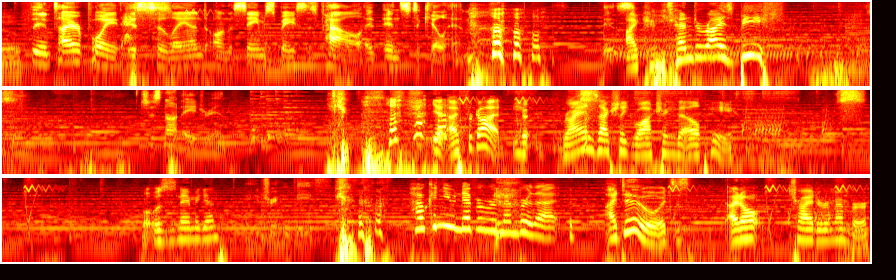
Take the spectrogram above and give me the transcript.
move. the entire point is to land on the same space as Pal and insta kill him. I can tenderize beef. just not Adrian. Yeah, I forgot. No, Ryan's actually watching the LP. What was his name again? Adrian Beef. How can you never remember that? I do. It's just I don't try to remember.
